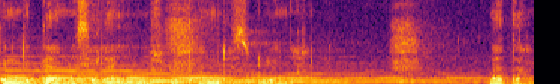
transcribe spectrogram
ግን ድጋሚ ስላየሁሽ በጣም ደስ ብሎኛል። በጣም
